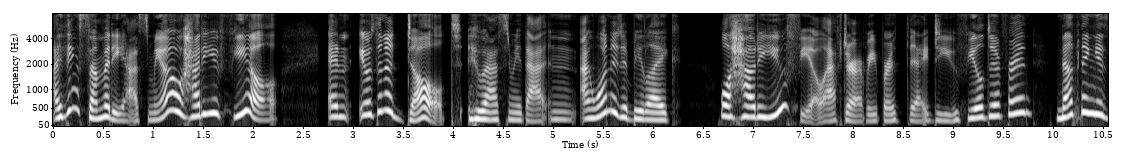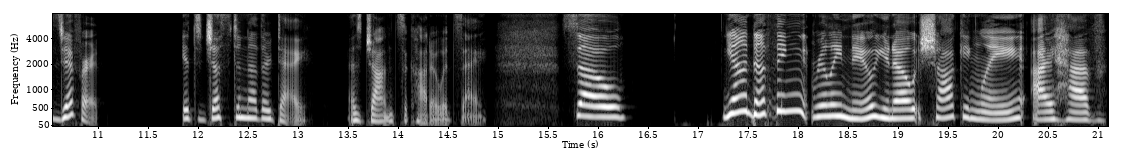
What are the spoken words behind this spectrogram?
I think somebody asked me, Oh, how do you feel? And it was an adult who asked me that. And I wanted to be like, Well, how do you feel after every birthday? Do you feel different? Nothing is different. It's just another day, as Jon Secada would say. So, yeah, nothing really new. You know, shockingly, I have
